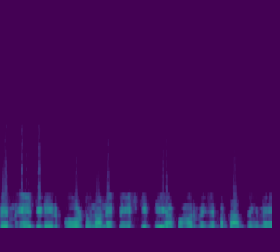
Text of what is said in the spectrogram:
ਵੀ ਇਹ ਜਿਹੜੀ ਰਿਪੋਰਟ ਉਹਨਾਂ ਨੇ ਪੇਸ਼ ਕੀਤੀ ਆ ਕੁਮਰ ਵਿਜੇ ਪ੍ਰਤਾਪ ਸਿੰਘ ਨੇ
